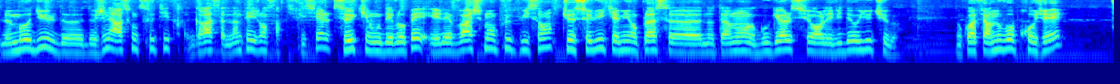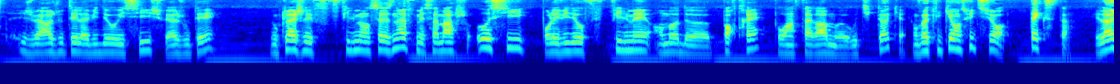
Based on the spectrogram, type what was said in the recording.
le module de, génération de sous-titres grâce à l'intelligence artificielle, ceux qui l'ont développé, il est vachement plus puissant que celui qui a mis en place euh, notamment Google sur les vidéos YouTube. Donc, on va faire un nouveau projet. Je vais rajouter la vidéo ici, je fais ajouter. Donc là, je l'ai filmé en 16.9, mais ça marche aussi pour les vidéos filmées en mode euh, portrait pour Instagram euh, ou TikTok. On va cliquer ensuite sur texte. Et là,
